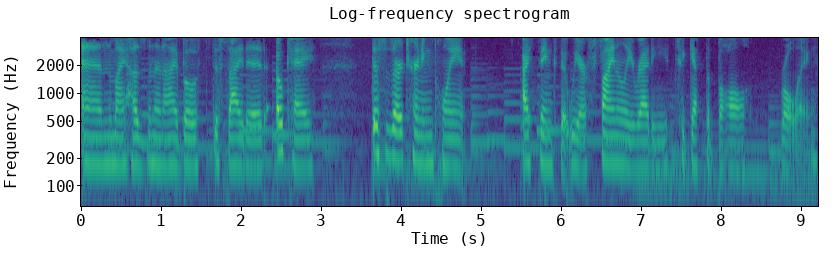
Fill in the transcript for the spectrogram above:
and my husband and I both decided okay, this is our turning point. I think that we are finally ready to get the ball rolling.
